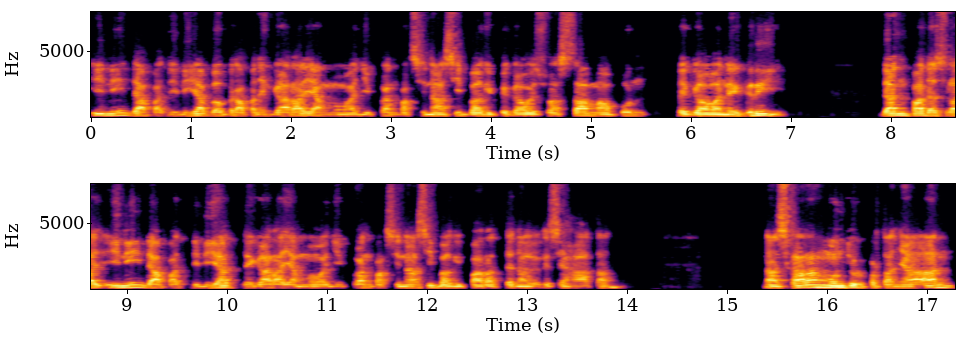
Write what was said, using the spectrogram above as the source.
ini dapat dilihat beberapa negara yang mewajibkan vaksinasi bagi pegawai swasta maupun pegawai negeri. Dan pada slide ini dapat dilihat negara yang mewajibkan vaksinasi bagi para tenaga kesehatan. Nah, sekarang muncul pertanyaan,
